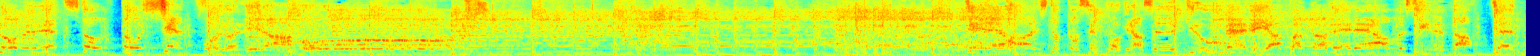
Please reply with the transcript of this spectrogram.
Lover rett, stolt og kjent for å lire av oss. Dere har stått og sett på gresset gro, men vi har pakka dere alle siden natten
